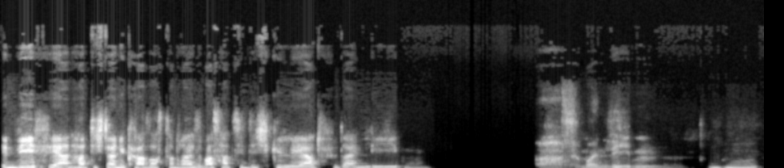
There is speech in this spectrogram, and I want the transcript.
Inwiefern hat dich deine Kasachstan-Reise, was hat sie dich gelehrt für dein Leben? Ah, für mein Leben? Mhm.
